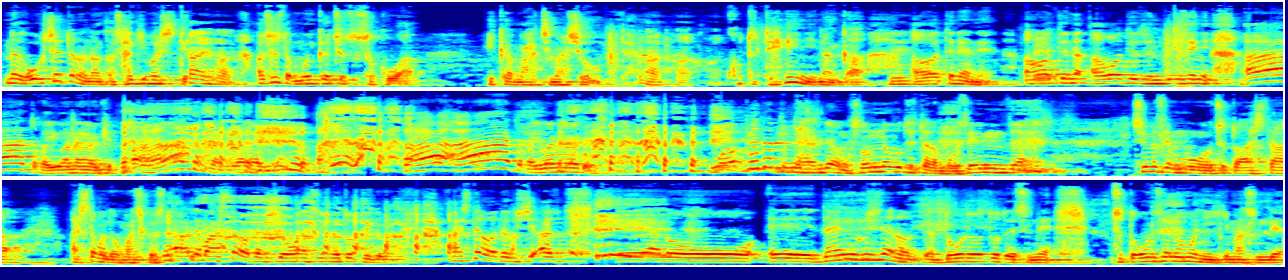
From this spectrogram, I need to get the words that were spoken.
なんかおっしゃったのなんか先走って、はいはい。あ、そしたらもう一回ちょっとそこは、一回待ちましょう、みたいな。ことって変になんか、うん慌てないね。慌てな、慌てずに冷静に、あーとか言わないわけ。あーとか言わないから。あー、あーとか言わないわけですよ。もうアペだって大変だよ。もうそんなこと言ったらもう全然。すいません、もうちょっと明日、明日までお待ちください。あ、でも明日は私お話に戻っていても、明日は私、あえーあのーえー大学時代の同僚とですね、ちょっと温泉の方に行きますんで、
